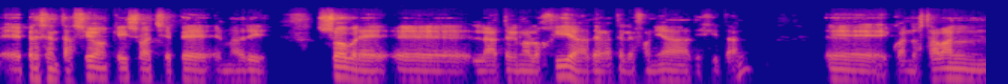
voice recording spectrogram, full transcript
eh, presentación que hizo HP en Madrid sobre eh, la tecnología de la telefonía digital. Cuando estaban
